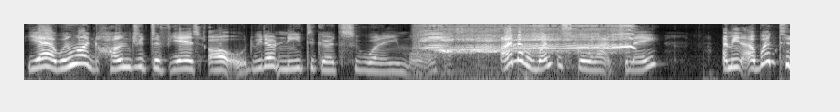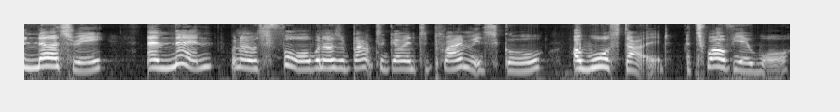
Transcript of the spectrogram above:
Yeah, we're like hundreds of years old. We don't need to go to school anymore. I never went to school, actually. I mean, I went to nursery, and then, when I was four, when I was about to go into primary school, a war started. A 12 year war.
